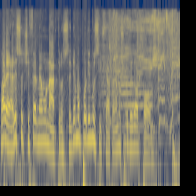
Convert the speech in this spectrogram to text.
Vabbè, adesso ci fermiamo un attimo, sentiamo un po' di musica, torniamo subito dopo.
